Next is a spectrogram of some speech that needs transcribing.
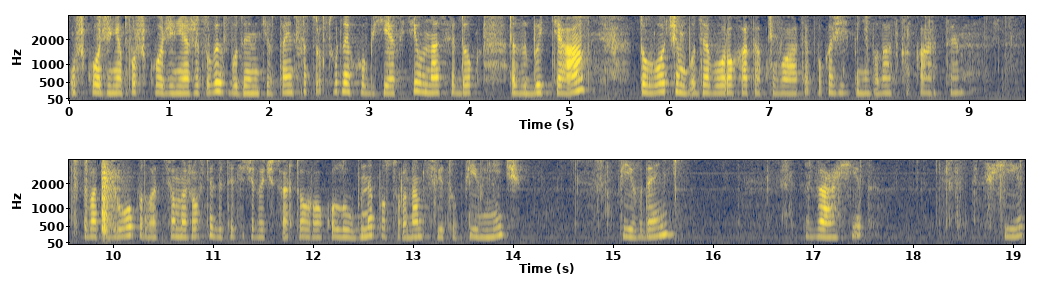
ушкодження, пошкодження житлових будинків та інфраструктурних об'єктів внаслідок збиття того, чим буде ворог атакувати. Покажіть мені, будь ласка, карти. З 22 по 27 жовтня 2024 року Лубне по сторонам світу північ, південь, захід, схід,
